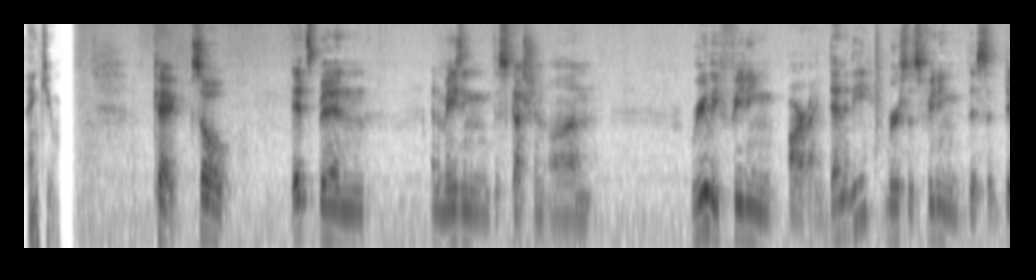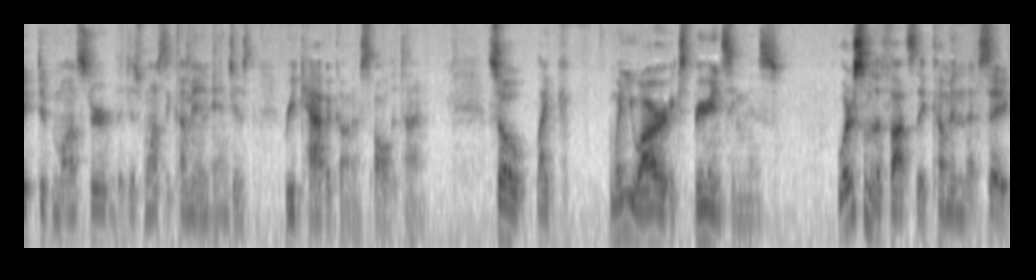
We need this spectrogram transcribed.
Thank you. Okay, so it's been an amazing discussion on really feeding our identity versus feeding this addictive monster that just wants to come in and just wreak havoc on us all the time. So, like, when you are experiencing this, what are some of the thoughts that come in that say,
